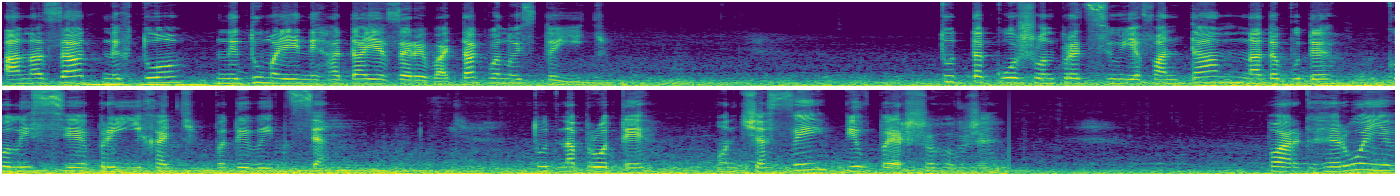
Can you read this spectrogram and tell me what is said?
а назад ніхто не думає і не гадає заривати. Так воно і стоїть. Тут також он працює фонтан, треба буде колись е, приїхати, подивитися. Тут напроти он часи, пів першого вже. Парк героїв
